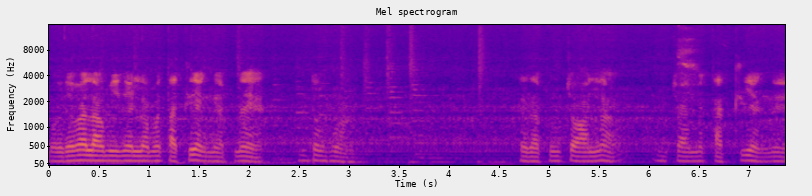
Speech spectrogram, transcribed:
บอกเลยว่าเรามีเงินเรามาตัดเครื่องแมปแน่ไม่ต้องห่วงระดับวงจรแล้ววงจรมาตัดเครื่องแน่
